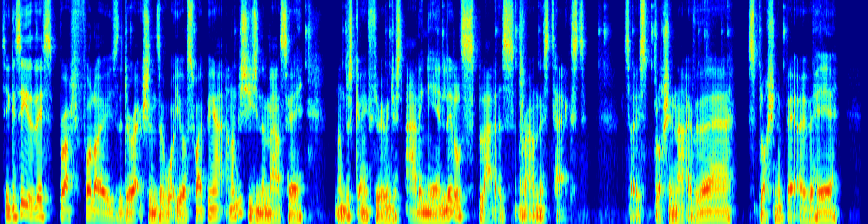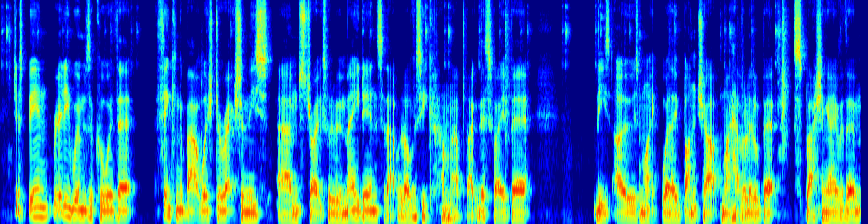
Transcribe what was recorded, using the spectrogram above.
So you can see that this brush follows the directions of what you're swiping at. And I'm just using the mouse here and I'm just going through and just adding in little splatters around this text. So sploshing that over there, sploshing a bit over here, just being really whimsical with it, thinking about which direction these um, strokes would have been made in. So that would obviously come up like this way a bit these O's might, where they bunch up, might have a little bit splashing over them.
